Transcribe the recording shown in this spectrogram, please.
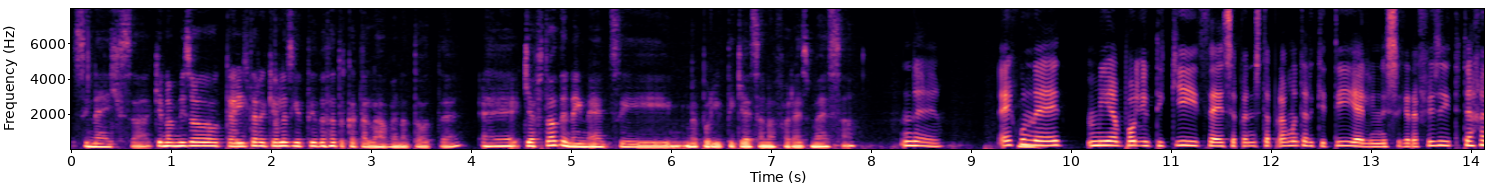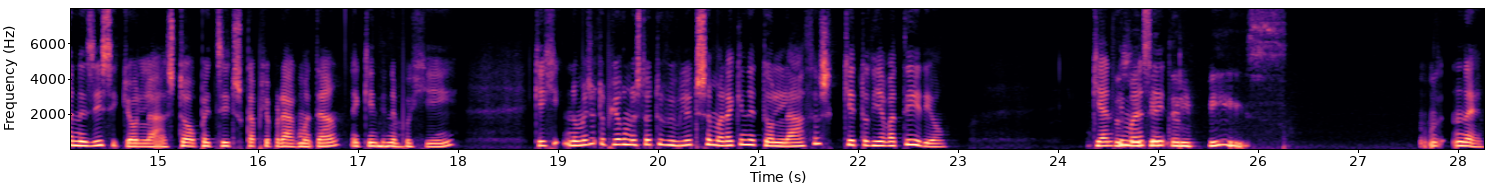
συνέχισα και νομίζω καλύτερα κιόλας γιατί δεν θα το καταλάβαινα τότε. Ε, και αυτό δεν είναι έτσι με πολιτικές αναφορές μέσα. Ναι. Έχουν μια πολιτική θέση απέναντι στα πράγματα αρκετοί οι Έλληνες συγγραφείς γιατί τα είχαν ζήσει κιόλα στο πετσί τους κάποια πράγματα εκείνη την εποχή. Και έχει, νομίζω το πιο γνωστό του βιβλίου του Σαμαράκη είναι το λάθος και το διαβατήριο. Και αν το θυμάσαι... ζήτη τελπής. Ναι.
